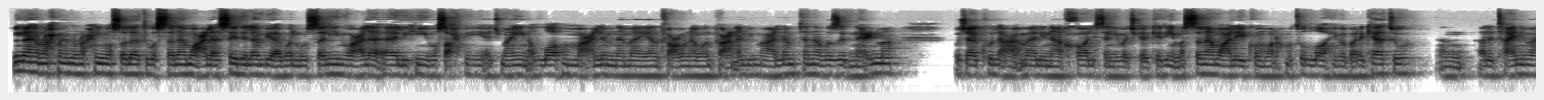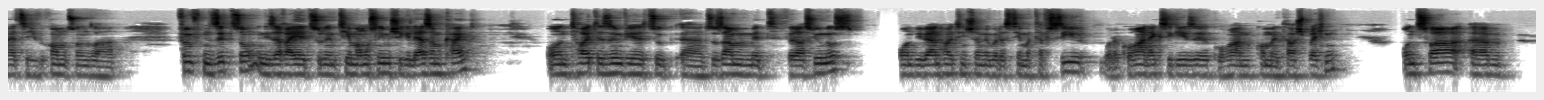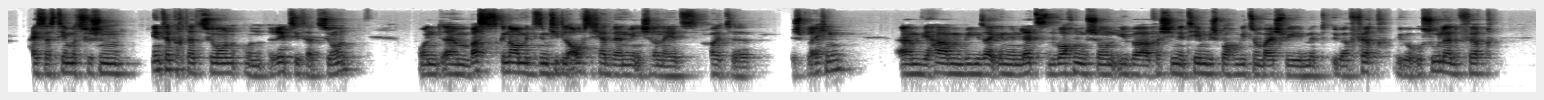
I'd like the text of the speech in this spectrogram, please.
بسم الله الرحمن الرحيم والصلاة والسلام على سيد الأنبياء والمرسلين وعلى آله وصحبه أجمعين اللهم علمنا ما ينفعنا وانفعنا بما علمتنا وزدنا علما واجعل كل أعمالنا خالصا لوجهك الكريم السلام عليكم ورحمة الله وبركاته An alle Teilnehmer herzlich willkommen zu unserer fünften Sitzung in dieser Reihe zu dem Thema muslimische Gelehrsamkeit. Und heute sind wir zu, äh, zusammen mit Firas Yunus und wir werden heute schon über das Thema Tafsir oder Koranexegese, Korankommentar sprechen. Und zwar ähm, heißt das Thema zwischen Interpretation und Rezitation. Und ähm, was genau mit diesem Titel auf sich hat, werden wir inshallah jetzt heute besprechen. Ähm, wir haben, wie gesagt, in den letzten Wochen schon über verschiedene Themen gesprochen, wie zum Beispiel mit, über Fiqh, über Usul al-Fiqh,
